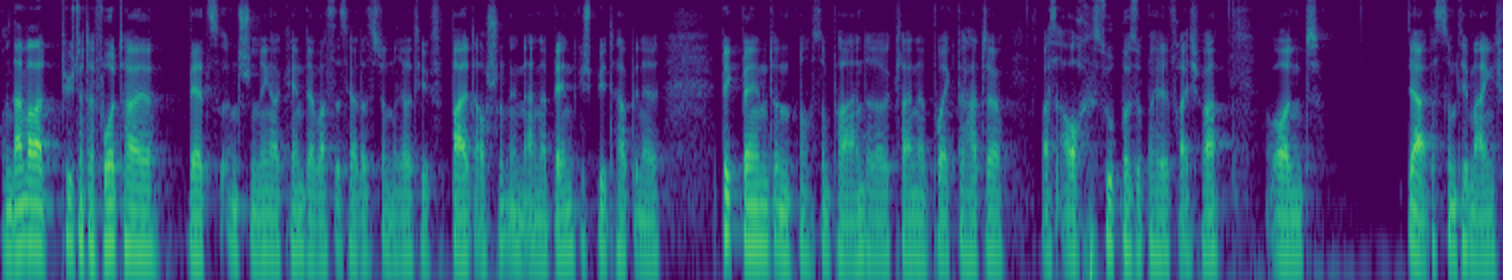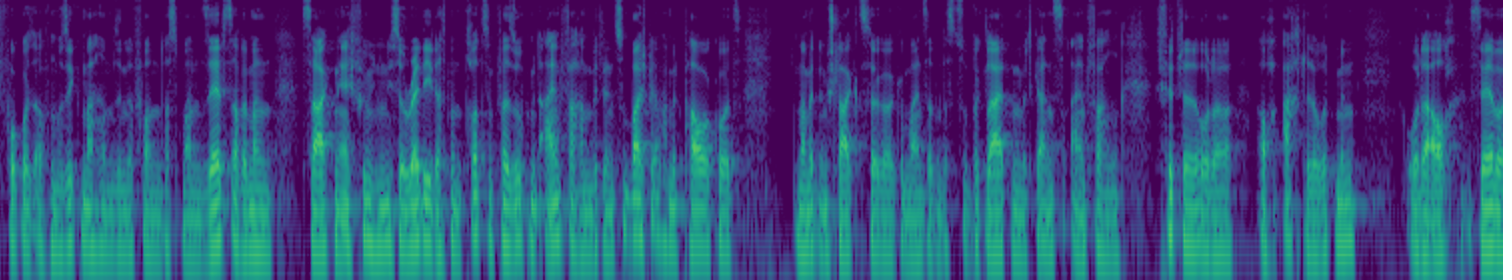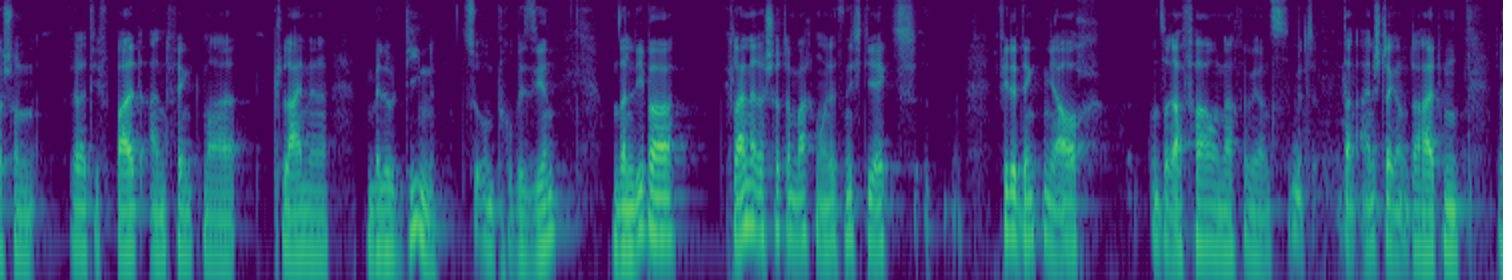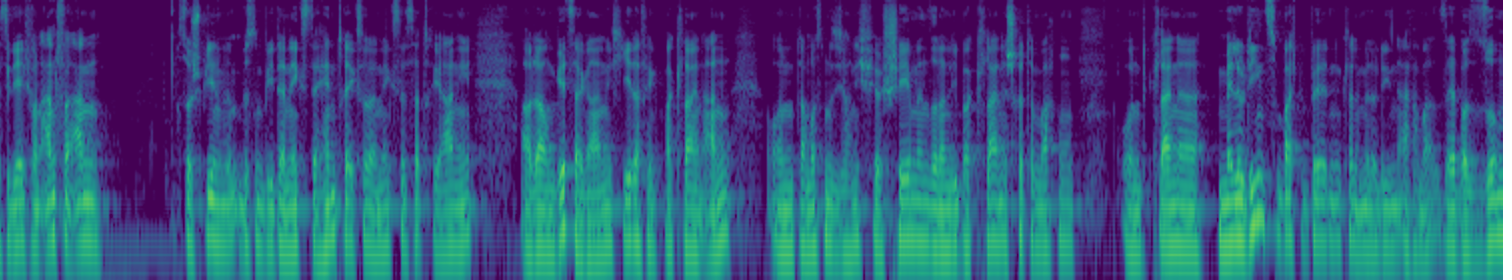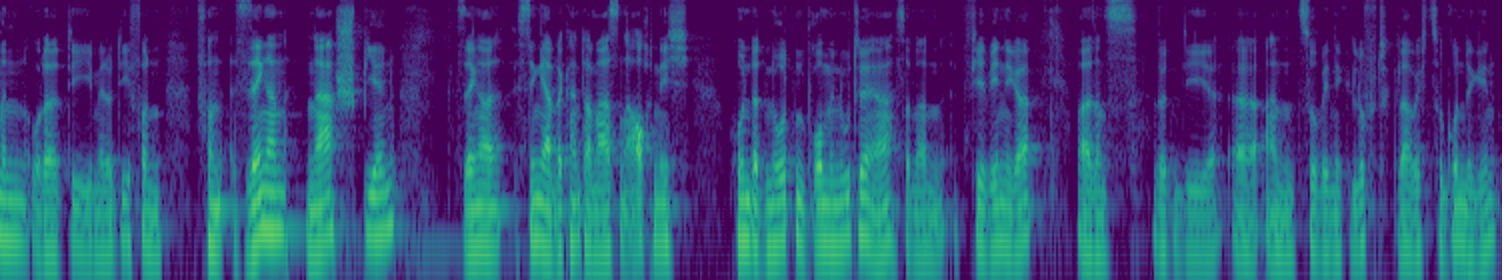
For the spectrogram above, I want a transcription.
Und dann war natürlich noch der Vorteil, wer jetzt uns schon länger kennt, der weiß es ja, dass ich dann relativ bald auch schon in einer Band gespielt habe, in der Big Band und noch so ein paar andere kleine Projekte hatte, was auch super, super hilfreich war. Und ja, das zum Thema eigentlich Fokus auf Musik machen im Sinne von, dass man selbst, auch wenn man sagt, nee, ich fühle mich noch nicht so ready, dass man trotzdem versucht, mit einfachen Mitteln, zum Beispiel einfach mit Powerchords, mal mit einem Schlagzeuger gemeinsam das zu begleiten, mit ganz einfachen Viertel- oder auch Achtelrhythmen oder auch selber schon relativ bald anfängt, mal kleine Melodien zu improvisieren und dann lieber kleinere Schritte machen und jetzt nicht direkt, viele denken ja auch, unserer Erfahrung nach, wenn wir uns mit dann Einsteigern unterhalten, dass die direkt von Anfang an so spielen müssen wie der nächste Hendrix oder der nächste Satriani. Aber darum geht es ja gar nicht. Jeder fängt mal klein an und da muss man sich auch nicht für schämen, sondern lieber kleine Schritte machen und kleine Melodien zum Beispiel bilden, kleine Melodien einfach mal selber summen oder die Melodie von, von Sängern nachspielen. Sänger singen ja bekanntermaßen auch nicht 100 Noten pro Minute, ja, sondern viel weniger, weil sonst würden die äh, an zu wenig Luft, glaube ich, zugrunde gehen.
